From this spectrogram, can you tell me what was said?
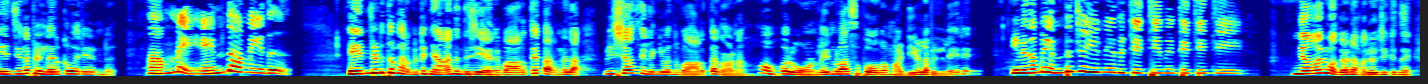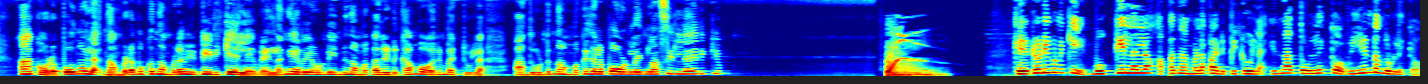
കെ ജിയിലെ പിള്ളേർക്ക് വരെ ഉണ്ട് അമ്മേ എന്താ അമ്മേ ഇത്? പറഞ്ഞിട്ട് ഞാൻ എന്ത് ചെയ്യാന്? വാർത്ത പറഞ്ഞതാ. വിശ്വാസമില്ലെങ്കിൽ ഒന്ന് വാർത്ത കാണാം. ഓ ഒരു ഓൺലൈൻ ക്ലാസ് പോകാൻ മടിയുള്ള പിള്ളേര്. എന്നിട്ട് ഞാനും അതോടെ ആലോചിക്കുന്നത് ആ കുഴപ്പമൊന്നുമില്ല. നമ്മുടെ ബുക്ക് നമ്മുടെ വീട്ടിൽ ഇരിക്കുകയല്ലേ. വെള്ളം കയറിയതുകൊണ്ട് ഇനി നമുക്ക് അത് എടുക്കാൻ പോകാനും പറ്റൂല. അതുകൊണ്ട് നമുക്ക് ചിലപ്പോൾ ഓൺലൈൻ ക്ലാസ് ഇല്ലായിരിക്കും. കേട്ടോടി കുണിക്ക്? ബുക്കില്ലല്ലോ അപ്പൊ നമ്മളെ പഠിപ്പിക്കൂല. ഇന്നാ തുള്ളിക്കോ? വീണ്ടും തുള്ളിക്കോ?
